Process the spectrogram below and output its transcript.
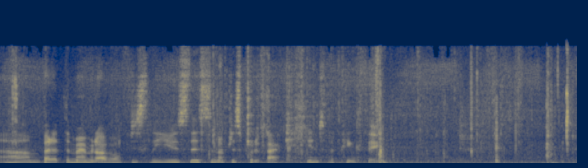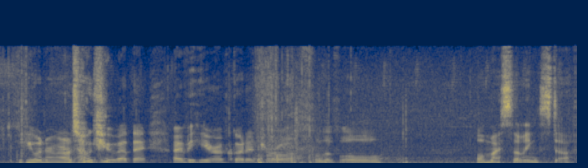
Um, but at the moment I've obviously used this and I've just put it back into the pink thing. If you're wondering what I'm talking about there, over here I've got a drawer full of all, all my sewing stuff.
